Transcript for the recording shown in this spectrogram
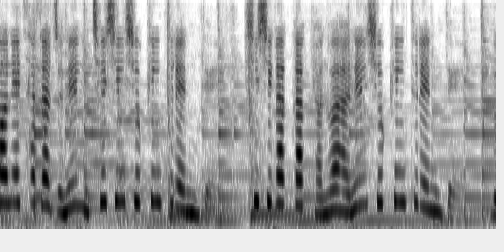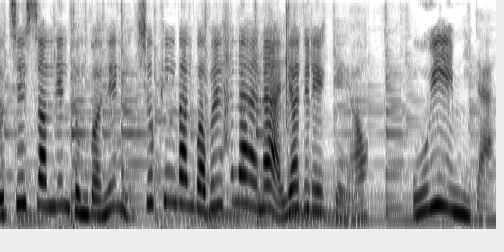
번에 찾아주는 최신 쇼핑 트렌드, 시시각각 변화하는 쇼핑 트렌드, 놓칠 수 없는 돈 버는 쇼핑 방법을 하나하나 알려드릴게요. 5위입니다.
